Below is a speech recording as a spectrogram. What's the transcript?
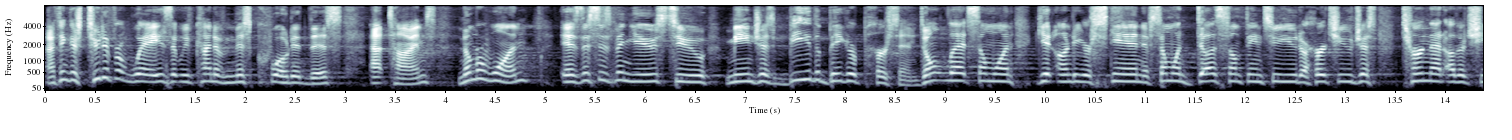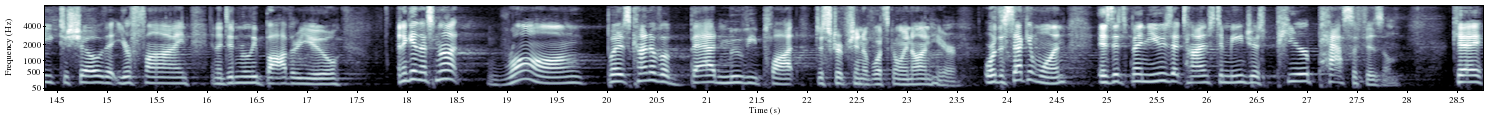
And I think there's two different ways that we've kind of misquoted this at times. Number one is this has been used to mean just be the bigger person. Don't let someone get under your skin. If someone does something to you to hurt you, just turn that other cheek to show that you're fine and it didn't really bother you. And again, that's not wrong, but it's kind of a bad movie plot description of what's going on here. Or the second one is it's been used at times to mean just pure pacifism. Okay?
